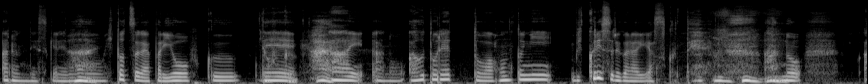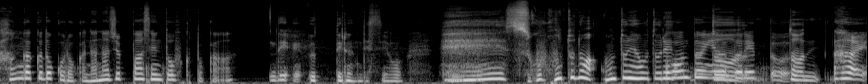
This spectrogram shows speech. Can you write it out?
あるんですけれども、はい、1つがやっぱり洋服で、はい、はい、あのアウトレットは本当にびっくりするぐらい安くて、あの半額どころか70%オフとかで売ってるんですよ。へえすごい。本当の本当にアウトレット本当にアウトレット。と、はい、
